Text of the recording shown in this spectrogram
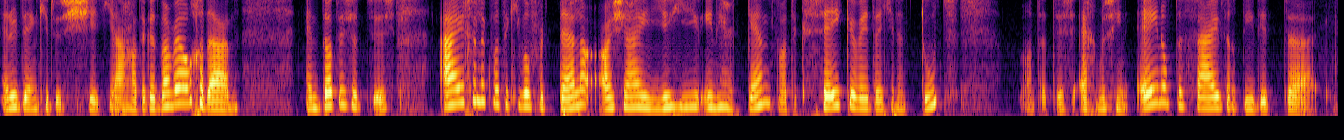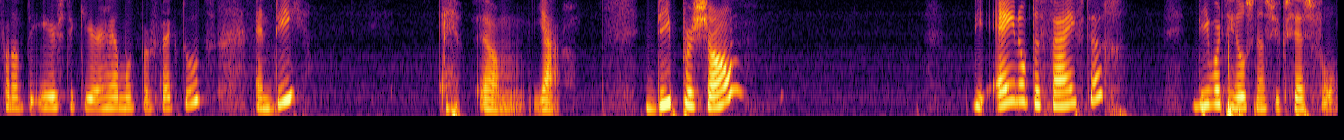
En nu denk je dus, shit, ja, had ik het maar wel gedaan. En dat is het dus. Eigenlijk wat ik je wil vertellen, als jij je hierin herkent, wat ik zeker weet dat je het doet want het is echt misschien 1 op de 50 die dit uh, vanaf de eerste keer helemaal perfect doet. En die, um, ja, die persoon, die 1 op de 50, die wordt heel snel succesvol.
